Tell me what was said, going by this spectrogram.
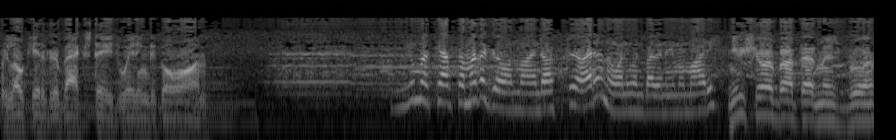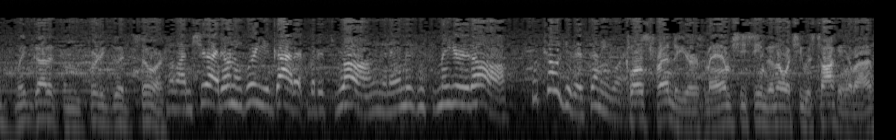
We located her backstage waiting to go on. You must have some other girl in mind, officer. I don't know anyone by the name of Marty. You sure about that, Miss Brewer? We got it from a pretty good source. Well, I'm sure I don't know where you got it, but it's wrong. The name isn't familiar at all. Who told you this, anyway? Close friend of yours, ma'am. She seemed to know what she was talking about.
